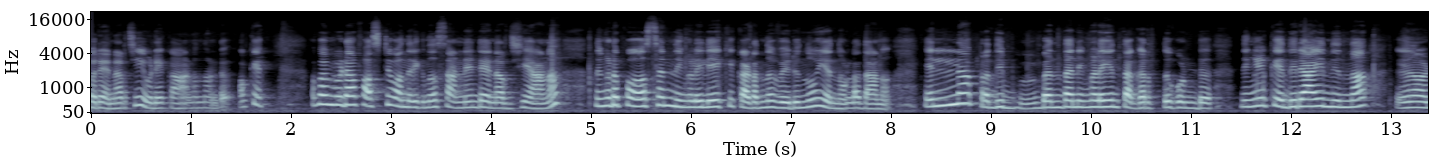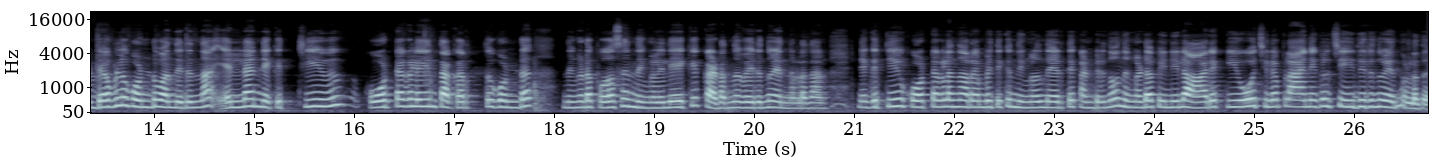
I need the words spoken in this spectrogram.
ഒരു എനർജി ഇവിടെ കാണുന്നുണ്ട്. ഓക്കെ അപ്പം ഇവിടെ ഫസ്റ്റ് വന്നിരിക്കുന്നത് സണ്ണിന്റെ എനർജിയാണ് നിങ്ങളുടെ പേഴ്സൺ നിങ്ങളിലേക്ക് കടന്നു വരുന്നു എന്നുള്ളതാണ്. എല്ലാ പ്രതിബന്ധനങ്ങളെയും തകർത്തുകൊണ്ട് നിങ്ങൾക്കെതിരായി നിന്ന ഡെവൽ കൊണ്ടുവന്നിരുന്ന എല്ലാ നെഗറ്റീവ് കോട്ടകളെയും തകർത്തുകൊണ്ട് നിങ്ങളുടെ പേഴ്സൺ നിങ്ങളിലേക്ക് കടന്നു വരുന്നു എന്നുള്ളതാണ്. നെഗറ്റീവ് കോട്ടകൾ എന്ന് പറയുമ്പോഴത്തേക്കും നിങ്ങൾ നേരത്തെ കണ്ടിരുന്നു നിങ്ങളുടെ പിന്നിൽ ആരൊക്കെയോ ചില പ്ലാനുകൾ ചെയ്തിരുന്നു എന്നുള്ളത്.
